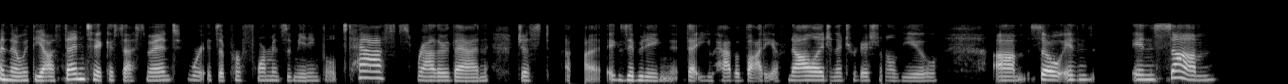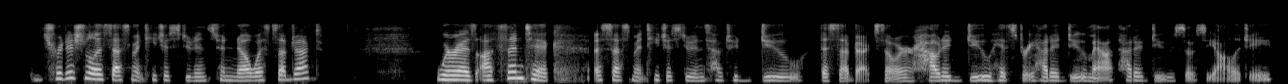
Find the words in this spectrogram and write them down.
And then with the authentic assessment, where it's a performance of meaningful tasks rather than just uh, exhibiting that you have a body of knowledge in the traditional view. Um, so in in some, traditional assessment teaches students to know a subject, whereas authentic assessment teaches students how to do the subject, so or how to do history, how to do math, how to do sociology.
